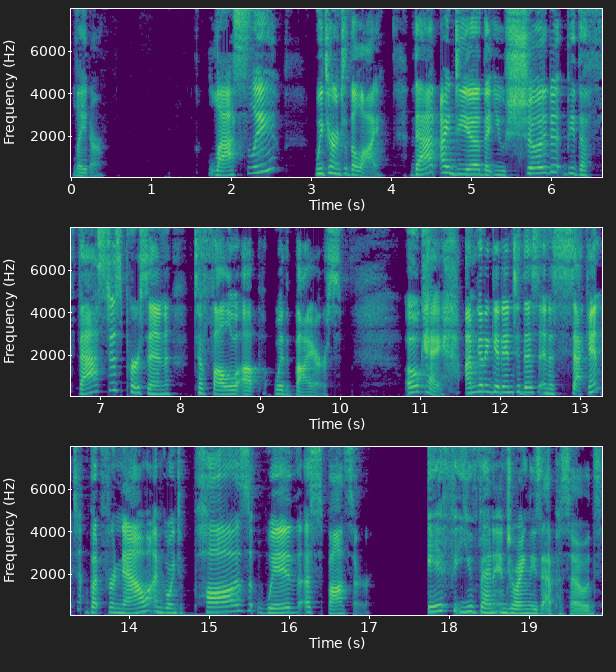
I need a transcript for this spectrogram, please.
later. Lastly, we turn to the lie. That idea that you should be the fastest person to follow up with buyers. Okay, I'm going to get into this in a second, but for now, I'm going to pause with a sponsor. If you've been enjoying these episodes,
